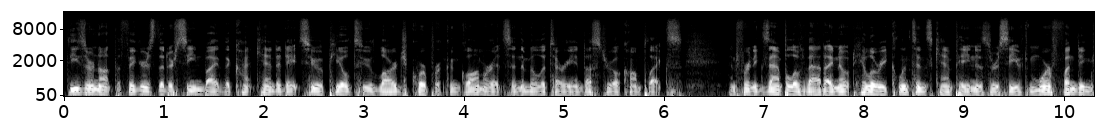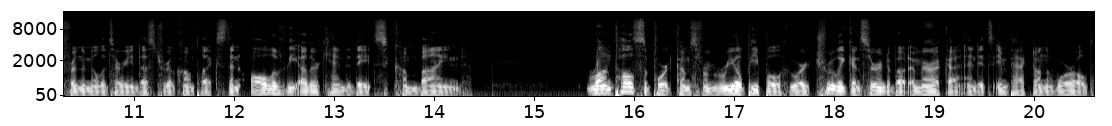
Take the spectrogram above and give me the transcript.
These are not the figures that are seen by the candidates who appeal to large corporate conglomerates in the military industrial complex. And for an example of that, I note Hillary Clinton's campaign has received more funding from the military industrial complex than all of the other candidates combined. Ron Paul's support comes from real people who are truly concerned about America and its impact on the world.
